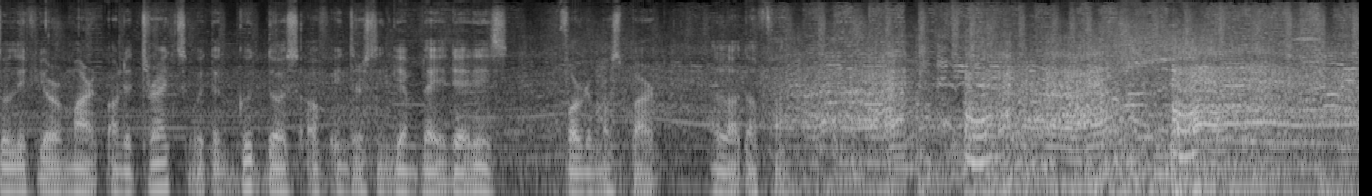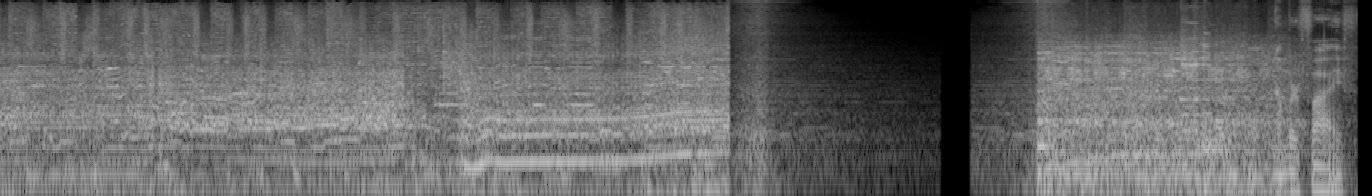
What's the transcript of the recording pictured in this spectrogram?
to leave your mark on the tracks with a good dose of interesting gameplay that is, for the most part, a lot of fun. Number 5.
